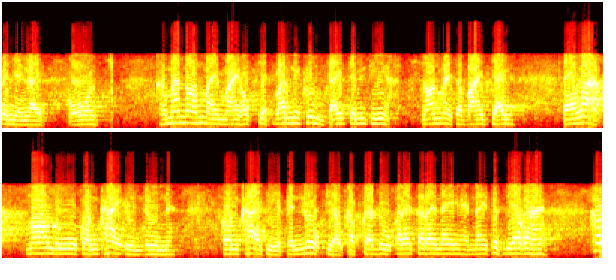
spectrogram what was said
เป็นยังไงโอ้เขามานอนใหม่ๆหกเจ็ดวันนี่คุ้มใจเต็มทีนอนไม่สบายใจ แต่ว่ามองดูคนไข้อื่นๆนะคนไข้ที่เป็นโรคเกี่ยวกับกระดูกอะไรต่ออะไรในในตึกเดียวกันนะเขา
